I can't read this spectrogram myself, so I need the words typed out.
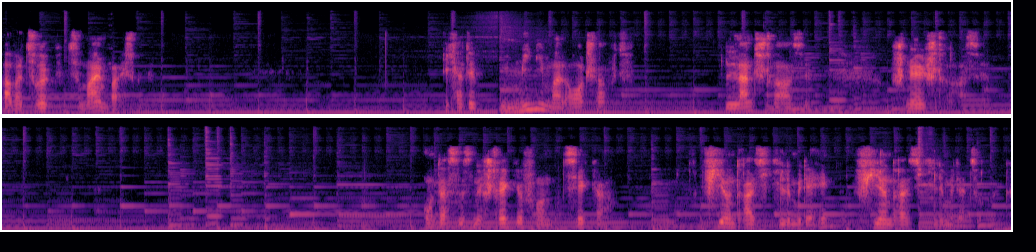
Aber zurück zu meinem Beispiel. Ich hatte minimal Ortschaft, Landstraße, Schnellstraße. Und das ist eine Strecke von circa 34 Kilometer hin, 34 Kilometer zurück.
